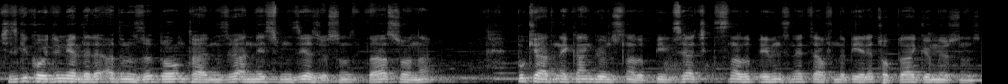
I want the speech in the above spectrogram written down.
Çizgi koyduğum yerlere adınızı, doğum tarihinizi ve anne isminizi yazıyorsunuz. Daha sonra bu kağıdın ekran görüntüsünü alıp bilgisayar çıktısını alıp evinizin etrafında bir yere toprağa gömüyorsunuz.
